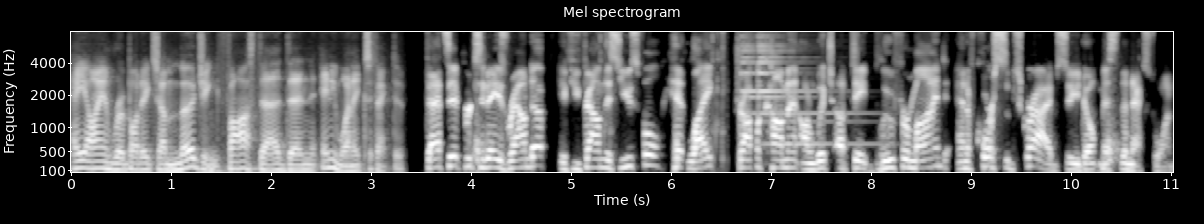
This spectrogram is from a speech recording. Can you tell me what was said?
AI and robotics are merging faster than anyone expected. That's it for today's roundup. If you found this useful, hit like, drop a comment on which update blew for mind, and of course subscribe so you don't miss the next one.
